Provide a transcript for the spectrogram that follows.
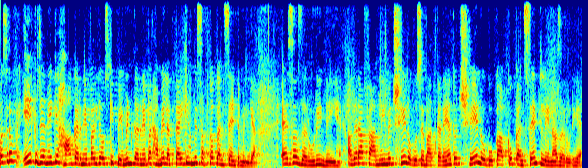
और सिर्फ़ एक जने के हाँ करने पर या उसकी पेमेंट करने पर हमें लगता है कि हमें सबका कंसेंट मिल गया। ऐसा ज़रूरी नहीं है। अगर आप फैमिली में छः लोगों से बात कर रहे हैं तो छः लोगों का आपको कंसेंट लेना ज़रूरी है।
